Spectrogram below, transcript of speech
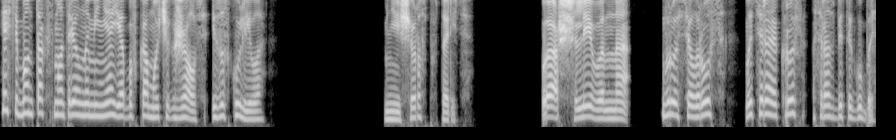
Если бы он так смотрел на меня, я бы в комочек сжалась и заскулила. Мне еще раз повторить. «Пошли вы на...» — бросил Рус, вытирая кровь с разбитой губы.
